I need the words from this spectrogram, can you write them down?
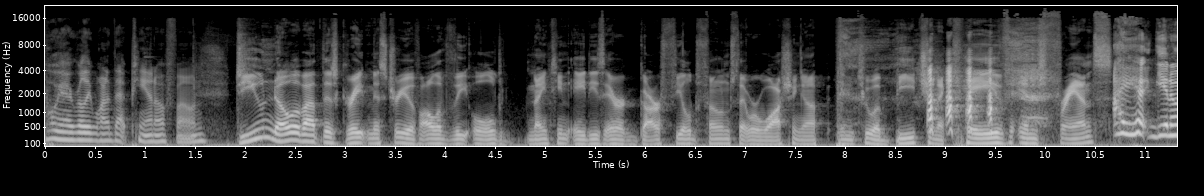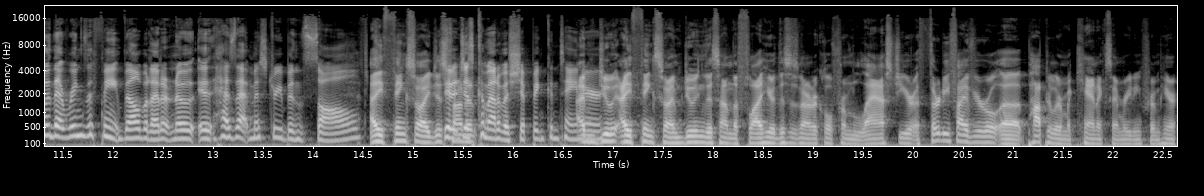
boy I really wanted that piano phone Do you know about this great mystery of all of the old 1980s era Garfield phones that were washing up into a beach in a cave in France? I you know that rings a faint bell but I don't know it, has that mystery been solved I think so. I just did it just come out of a shipping container I'm doing. I think so. I'm doing this on the fly here. This is an article from last year. A 35 year old uh, popular mechanics. I'm reading from here.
